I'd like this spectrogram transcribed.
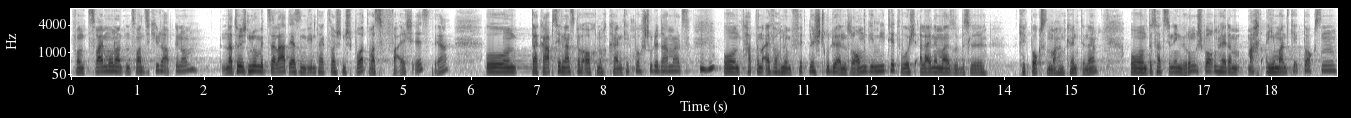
von zwei Monaten 20 Kilo abgenommen. Natürlich nur mit Salat, erst und jeden Tag zwei Stunden Sport, was falsch ist, ja. Und da gab es in Landsberg auch noch kein Kickbox-Studio damals. Mhm. Und habe dann einfach nur im Fitnessstudio einen Raum gemietet, wo ich alleine mal so ein bisschen Kickboxen machen könnte. Ne? Und das hat sich dann irgendwie rumgesprochen, hey, dann macht jemand Kickboxen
